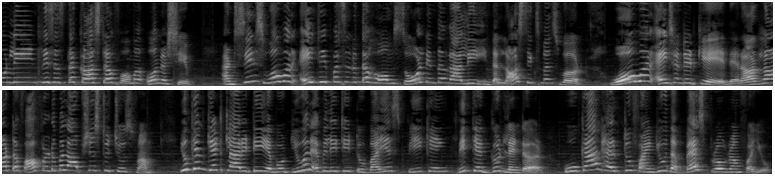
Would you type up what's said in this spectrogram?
only increases the cost of ownership. And since over 80% of the homes sold in the valley in the last 6 months were over 800k, there are a lot of affordable options to choose from. You can get clarity about your ability to buy a speaking with a good lender who can help to find you the best program for you.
